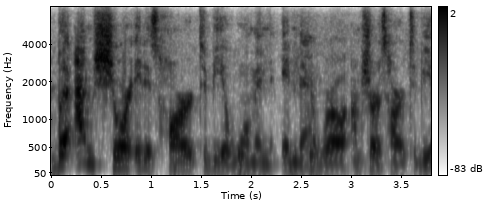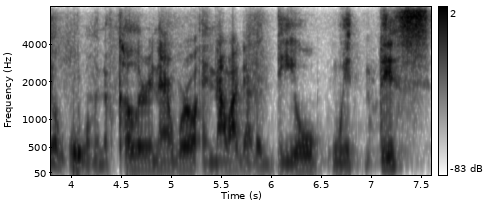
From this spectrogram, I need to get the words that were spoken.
but I'm sure it is hard to be a woman in that world. I'm sure it's hard to be a woman of color in that world. And now I got to deal with this.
